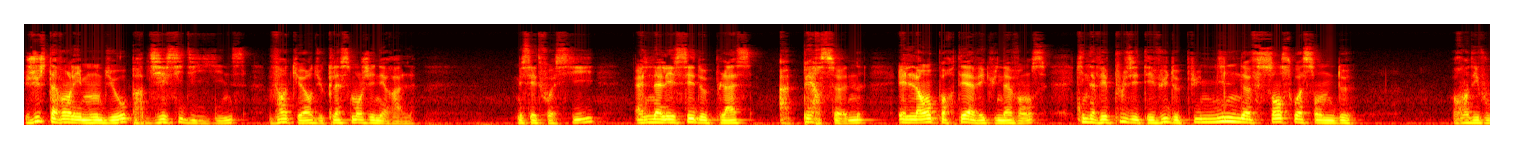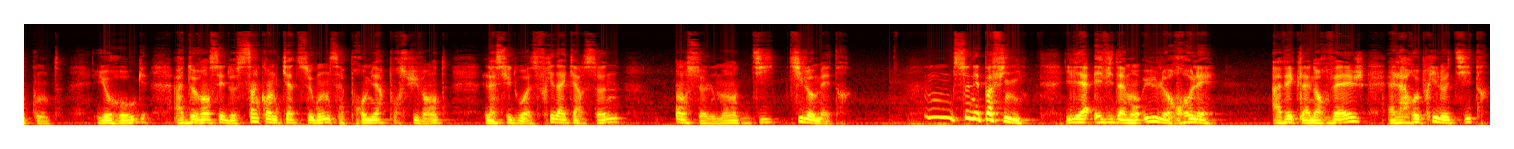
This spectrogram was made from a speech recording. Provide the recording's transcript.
juste avant les mondiaux par Jessie Diggins, vainqueur du classement général. Mais cette fois-ci, elle n'a laissé de place à personne et l'a emporté avec une avance qui n'avait plus été vue depuis 1962. Rendez-vous compte, Johaug a devancé de 54 secondes sa première poursuivante, la suédoise Frida Karlsson, en seulement 10 kilomètres. Hmm, ce n'est pas fini. Il y a évidemment eu le relais. Avec la Norvège, elle a repris le titre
